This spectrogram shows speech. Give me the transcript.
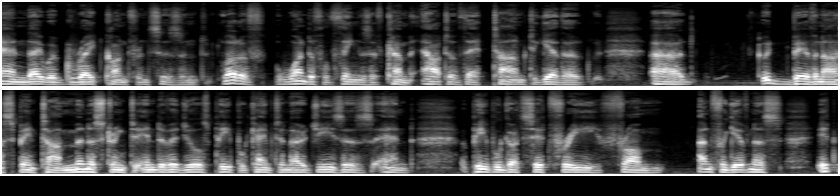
And they were great conferences, and a lot of wonderful things have come out of that time together. Uh, Bev and I spent time ministering to individuals. People came to know Jesus, and people got set free from unforgiveness. It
